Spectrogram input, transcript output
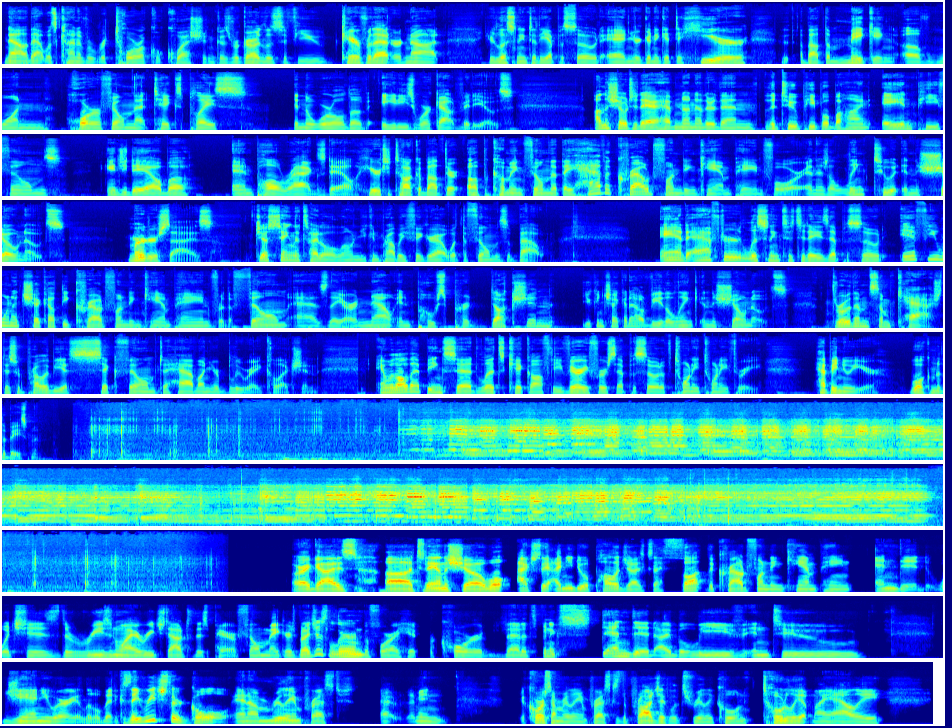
Now, that was kind of a rhetorical question because, regardless if you care for that or not, you're listening to the episode and you're going to get to hear about the making of one horror film that takes place in the world of 80s workout videos. On the show today, I have none other than the two people behind A&P Films, Angie DeAlba and Paul Ragsdale, here to talk about their upcoming film that they have a crowdfunding campaign for, and there's a link to it in the show notes. Murdercise. Just saying the title alone, you can probably figure out what the film is about. And after listening to today's episode, if you want to check out the crowdfunding campaign for the film as they are now in post production, you can check it out via the link in the show notes. Throw them some cash. This would probably be a sick film to have on your Blu ray collection. And with all that being said, let's kick off the very first episode of 2023. Happy New Year. Welcome to the basement. Right, guys. Uh, today on the show, well, actually, I need to apologize because I thought the crowdfunding campaign ended, which is the reason why I reached out to this pair of filmmakers. But I just learned before I hit record that it's been extended, I believe, into January a little bit because they reached their goal. And I'm really impressed. I, I mean, of course, I'm really impressed because the project looks really cool and totally up my alley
